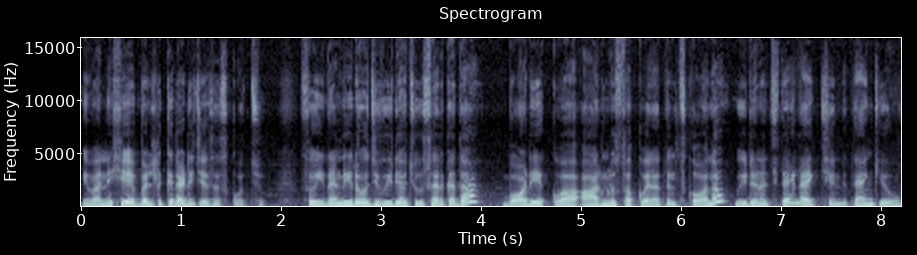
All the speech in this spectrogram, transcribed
ఇవన్నీ షేప్ బెల్ట్కి రెడీ చేసేసుకోవచ్చు. సో ఇదండి ఈరోజు వీడియో. చూసారు కదా? బాడీ ఎక్కువ ఆర్మ్లు తక్కువ ఎలా తెలుసుకోవాలో? వీడియో నచ్చితే లైక్ చేయండి. Thank you.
